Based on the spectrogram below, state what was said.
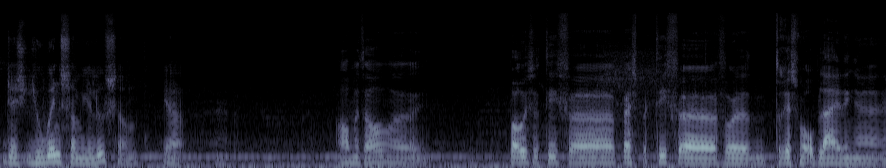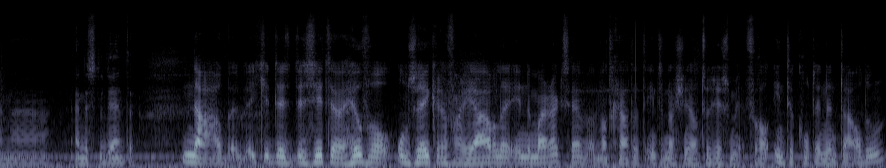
dus you win some, you lose some. Ja. ja. Al met al positief perspectief voor de toerismeopleidingen en, en de studenten? Nou, weet je, er, er, zitten heel veel onzekere variabelen in de markt. Hè. Wat gaat het internationaal toerisme vooral intercontinentaal doen?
